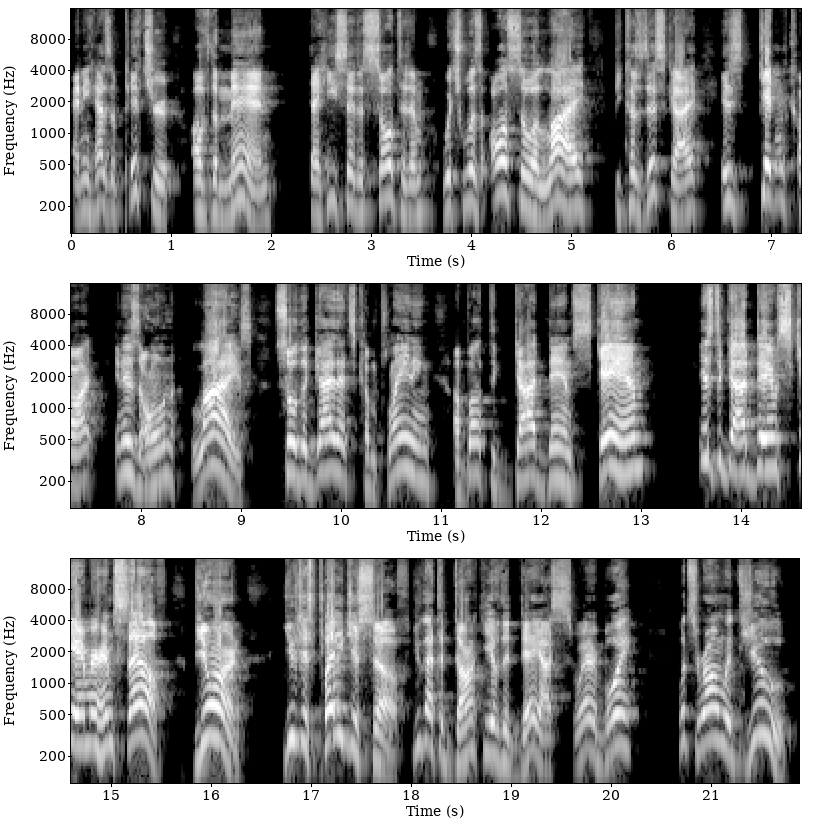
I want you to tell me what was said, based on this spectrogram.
and he has a picture of the man that he said assaulted him, which was also a lie because this guy is getting caught in his own lies. So the guy that's complaining about the goddamn scam is the goddamn scammer himself. Bjorn, you just played yourself. You got the donkey of the day, I swear, boy. What's wrong with you?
